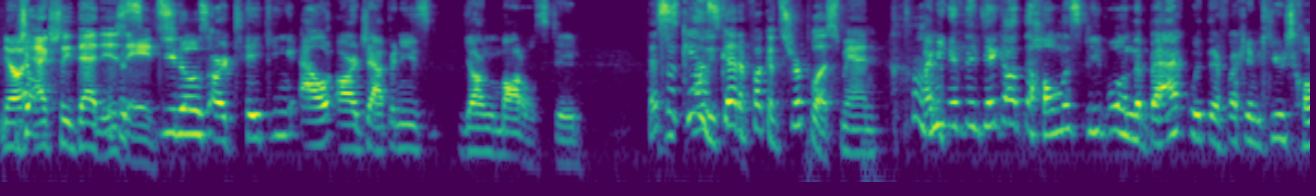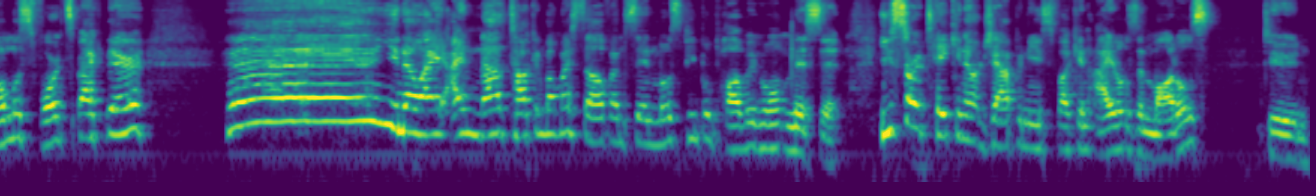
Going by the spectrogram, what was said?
no, John- actually, that is AIDS. mosquitoes are taking out our Japanese young models, dude. That's okay. We've got a fucking surplus, man. I mean, if they take out the homeless people in the back with their fucking huge homeless forts back there, eh, you know, I, I'm not talking about myself. I'm saying most people probably won't miss it. You start taking out Japanese fucking idols and models, dude.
